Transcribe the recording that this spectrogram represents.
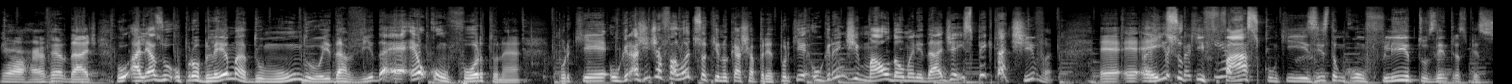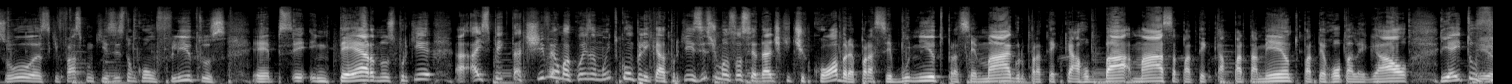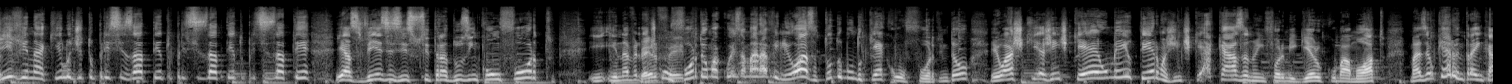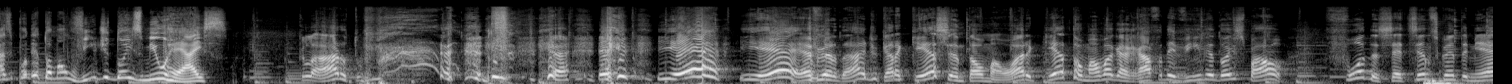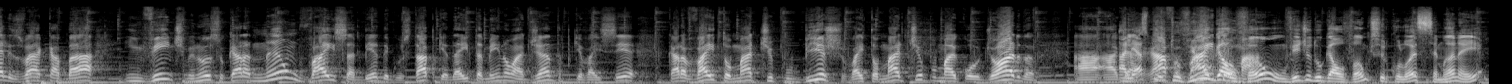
É, é verdade. O, aliás, o, o, problema do mundo e da vida é, é o conforto, né? Porque o, a gente já falou disso aqui no Caixa Preta, porque o grande mal da humanidade é a expectativa. É, é, é isso que faz com que existam conflitos entre as pessoas, que faz com que existam conflitos é, internos, porque a, a, expectativa é uma coisa muito complicada, porque existe uma sociedade que te cobra para ser bonito, para ser magro, para ter carro massa, para ter apartamento, para ter roupa legal, e aí tu isso vive naquilo de tu precisar ter, tu precisar ter, tu precisar ter. E às vezes isso se traduz em conforto. E, e na verdade, Perfeito. conforto é uma coisa maravilhosa. Todo mundo quer conforto. Então, eu acho que a gente quer um meio termo. A gente quer a casa no informagueiro com uma moto. Mas eu quero entrar em casa e poder tomar um vinho de dois mil reais. Claro, tu. É, e é, e é, é verdade. O cara quer sentar uma hora, quer tomar uma garrafa de vinho de dois pau foda-se, 750 ml vai acabar em 20 minutos, o cara não vai saber degustar, porque daí também não adianta, porque vai ser, o cara vai tomar tipo bicho, vai tomar tipo Michael Jordan, a, a Aliás, tu viu o Galvão, tomar. um vídeo do Galvão que circulou essa semana aí?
